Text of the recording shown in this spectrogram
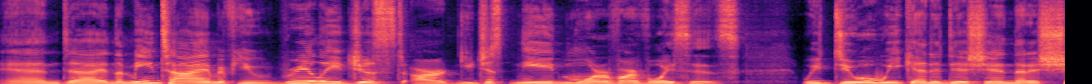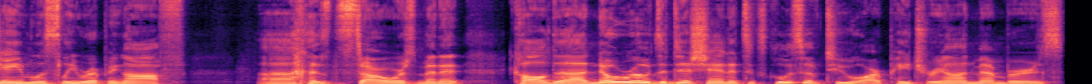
And uh, in the meantime, if you really just are, you just need more of our voices, we do a weekend edition that is shamelessly ripping off uh, the Star Wars Minute called uh, No Roads Edition. It's exclusive to our Patreon members.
